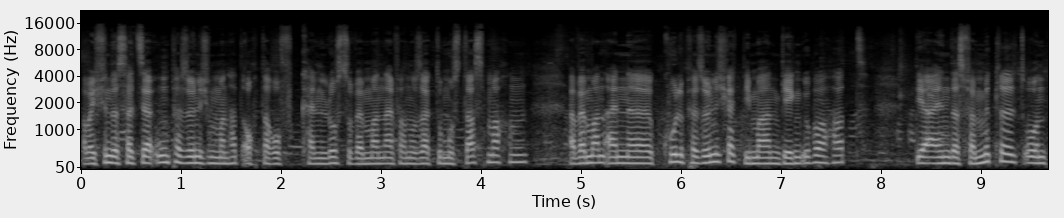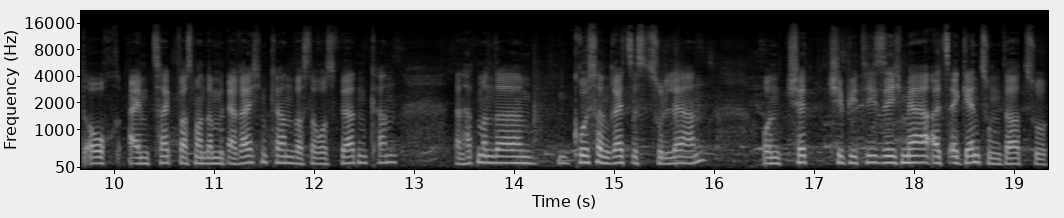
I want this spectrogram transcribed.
Aber ich finde das halt sehr unpersönlich und man hat auch darauf keine Lust, so wenn man einfach nur sagt, du musst das machen. Aber wenn man eine coole Persönlichkeit, die man gegenüber hat, die einen das vermittelt und auch einem zeigt, was man damit erreichen kann, was daraus werden kann, dann hat man da einen größeren Reiz, es zu lernen. Und ChatGPT sehe ich mehr als Ergänzung dazu.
